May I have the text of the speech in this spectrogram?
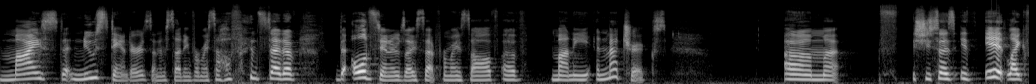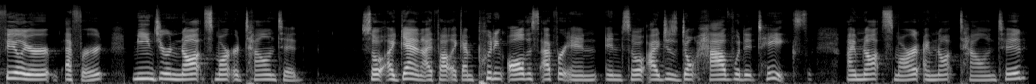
my st- new standards that I'm setting for myself instead of the old standards I set for myself of money and metrics. Um, f- she says it, it like failure effort means you're not smart or talented. So again, I thought like I'm putting all this effort in, and so I just don't have what it takes. I'm not smart, I'm not talented.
